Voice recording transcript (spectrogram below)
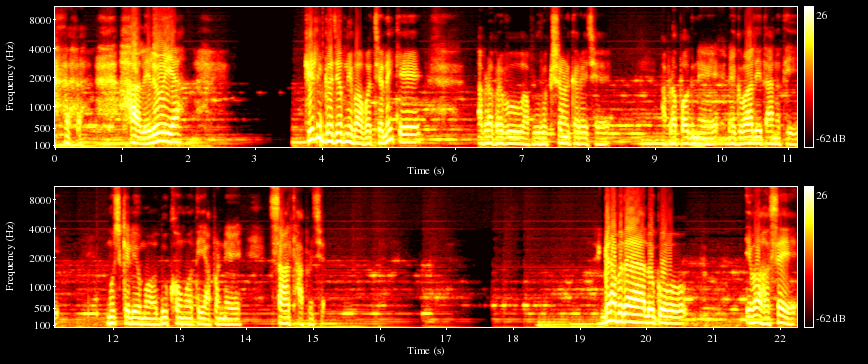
હાલેલુયા કેટલી ગજબની બાબત છે નહીં કે આપણા પ્રભુ આપણું રક્ષણ કરે છે. આપણા પગને ડગવા દેતા નથી. મુશ્કેલીઓમાં દુઃખોમાં તે આપણને સાથ આપે છે. ઘણા બધા લોકો એવા હશે,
